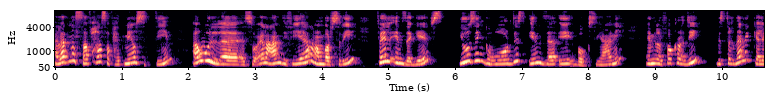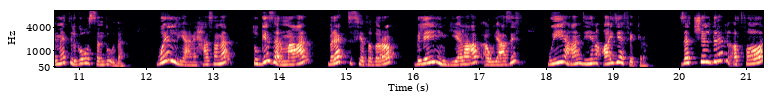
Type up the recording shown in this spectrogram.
قلبنا الصفحة صفحة 160 أول سؤال عندي فيها number 3 fill in the gaps using words in the a box. يعني املى الفقرة دي باستخدام الكلمات اللي جوه الصندوق ده. Well يعني حسنا. together معا practice يتدرب playing يلعب أو يعزف وعندي هنا idea فكرة. The children الأطفال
